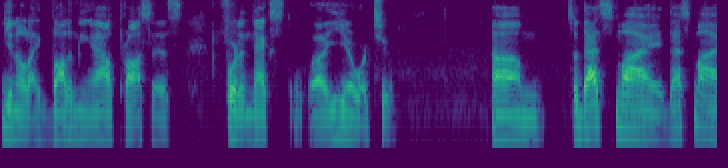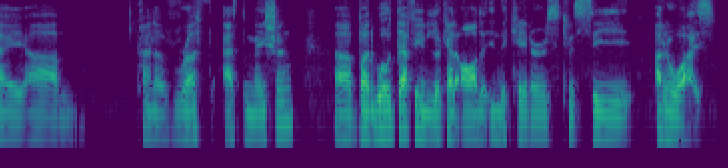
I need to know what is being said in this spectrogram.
you know, like bottoming out process for the next uh, year or two. Um, so that's my that's my um, kind of rough estimation. Uh, but we'll definitely look at all the indicators to see otherwise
